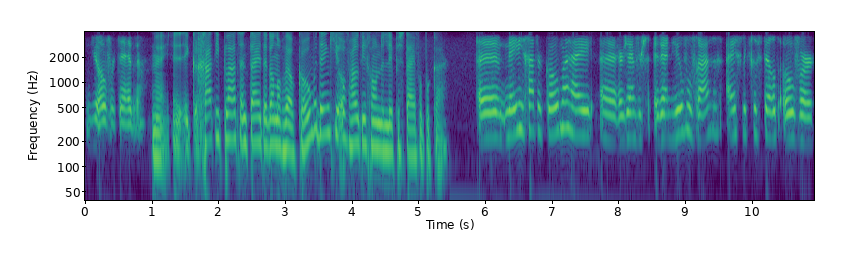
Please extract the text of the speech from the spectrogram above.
nu over te hebben. Nee. Eh, Ik, gaat die plaats en tijd er dan nog wel komen, denk je? Of houdt hij gewoon de lippen stijf op elkaar? Eh, nee, die gaat er komen. Hij, er, zijn er zijn heel veel vragen eigenlijk gesteld over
